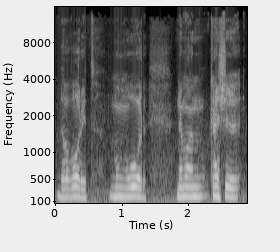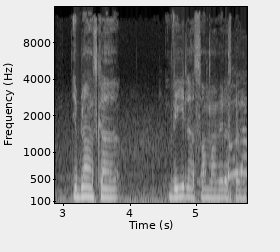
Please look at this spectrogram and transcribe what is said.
det har varit många år. När man kanske ibland ska vila så har man velat spela.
